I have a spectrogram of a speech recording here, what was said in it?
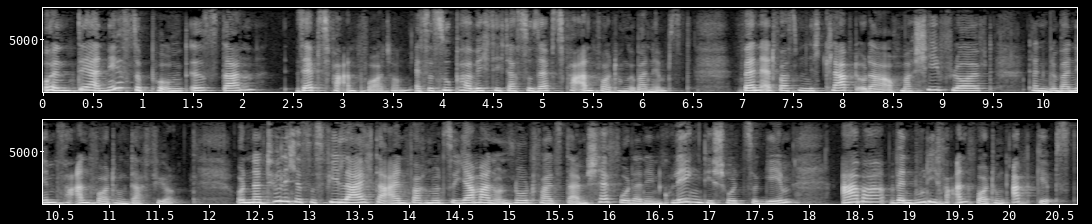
und der nächste Punkt ist dann Selbstverantwortung. Es ist super wichtig, dass du Selbstverantwortung übernimmst. Wenn etwas nicht klappt oder auch mal schief läuft, dann übernimm Verantwortung dafür. Und natürlich ist es viel leichter, einfach nur zu jammern und notfalls deinem Chef oder den Kollegen die Schuld zu geben. Aber wenn du die Verantwortung abgibst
